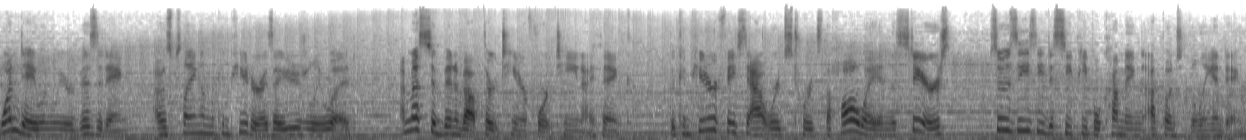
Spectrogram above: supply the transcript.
One day when we were visiting, I was playing on the computer as I usually would. I must have been about 13 or 14, I think. The computer faced outwards towards the hallway and the stairs, so it was easy to see people coming up onto the landing.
